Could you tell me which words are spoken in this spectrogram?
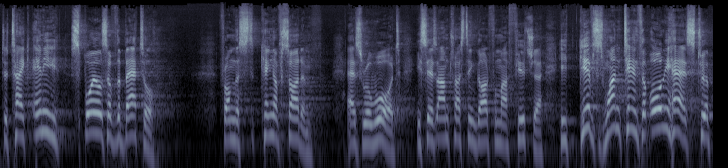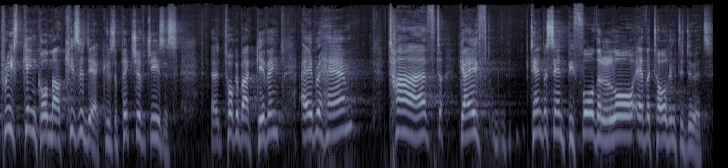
to take any spoils of the battle from the king of Sodom as reward. He says, I'm trusting God for my future. He gives one tenth of all he has to a priest king called Melchizedek, who's a picture of Jesus. Uh, talk about giving. Abraham tithed, gave 10% before the law ever told him to do it.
